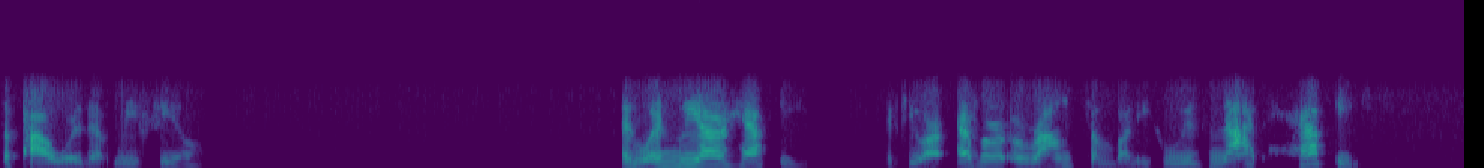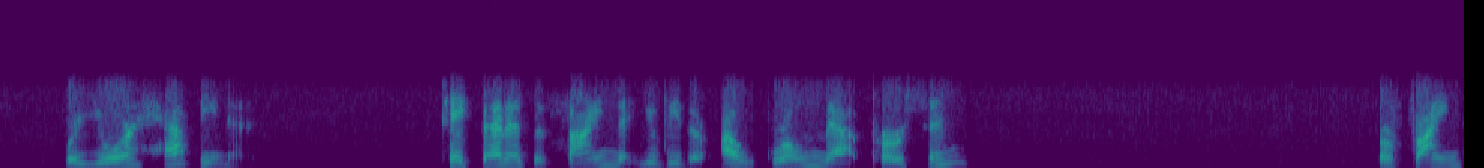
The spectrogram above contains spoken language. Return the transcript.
the power that we feel. And when we are happy, if you are ever around somebody who is not happy for your happiness, take that as a sign that you've either outgrown that person or find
